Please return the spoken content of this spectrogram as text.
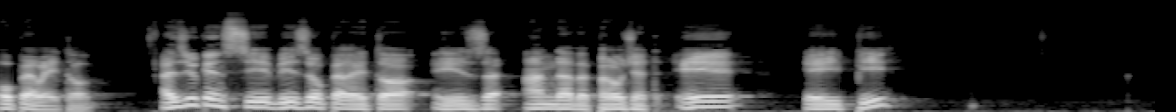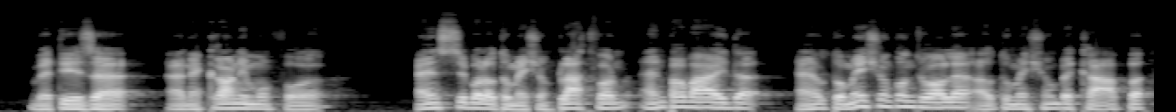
operator. As you can see, this operator is under the project AAP, that is uh, an acronym for Ansible Automation Platform and provide an automation controller, automation backup,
